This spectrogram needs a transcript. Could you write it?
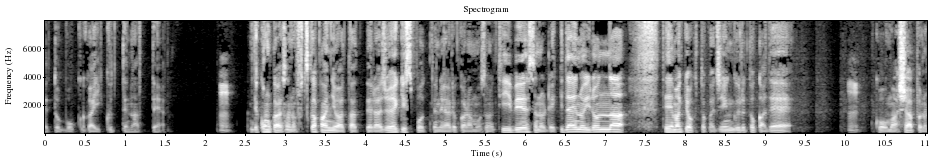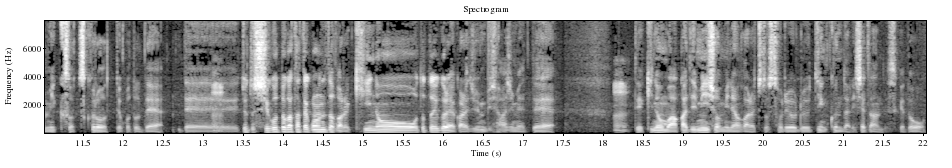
えっと、僕が行くってなって、で、今回はその2日間にわたってラジオエキスポっていうのをやるから、もうその TBS の歴代のいろんなテーマ曲とかジングルとかで、うん、こうマッシュアップのミックスを作ろうってことで、で、うん、ちょっと仕事が立て込んでたから昨日、一昨日ぐらいから準備し始めて、うん、で、昨日もアカデミー賞見ながらちょっとそれをルーティン組んだりしてたんですけど、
